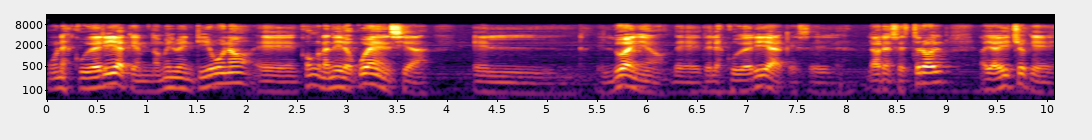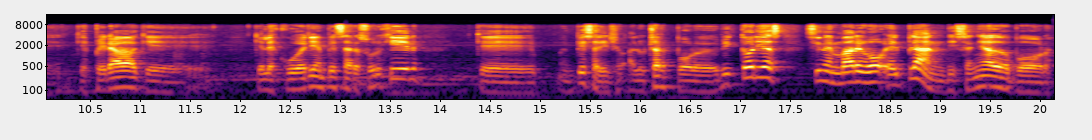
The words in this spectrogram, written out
una escudería que en 2021, eh, con grandilocuencia, el, el dueño de, de la escudería, que es el Lawrence Stroll, había dicho que, esperaba que, la escudería empiece a resurgir, que empiece a luchar por victorias. Sin embargo, el plan diseñado por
